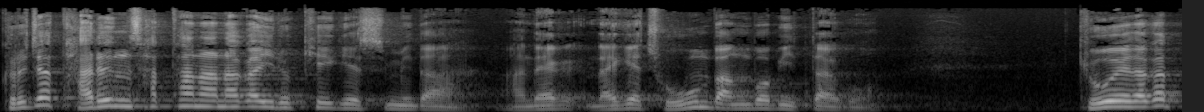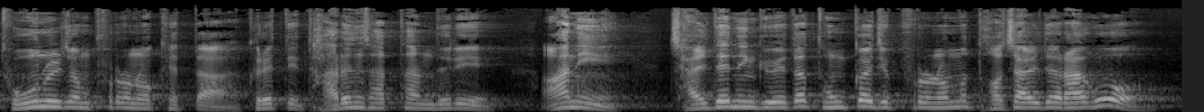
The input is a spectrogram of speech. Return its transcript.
그러자 다른 사탄 하나가 이렇게 얘기했습니다. 아, 내게 좋은 방법이 있다고. 교회에다가 돈을 좀 풀어놓겠다. 그랬더니 다른 사탄들이 아니 잘 되는 교회에다 돈까지 풀어놓으면 더 잘 되라고.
